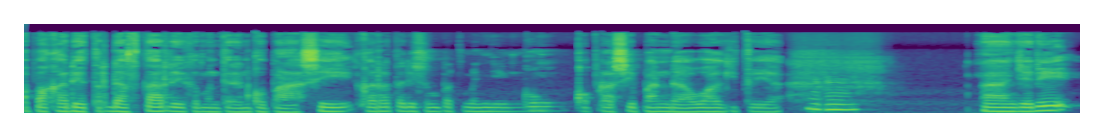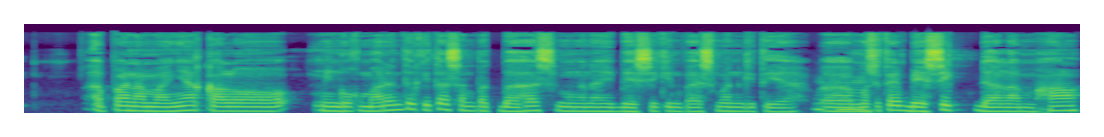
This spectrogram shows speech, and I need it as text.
apakah dia terdaftar di Kementerian Koperasi karena tadi sempat menyinggung koperasi Pandawa gitu ya. Mm-hmm. Nah jadi apa namanya kalau minggu kemarin tuh kita sempat bahas mengenai basic investment gitu ya. Mm-hmm. Uh, maksudnya basic dalam hal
